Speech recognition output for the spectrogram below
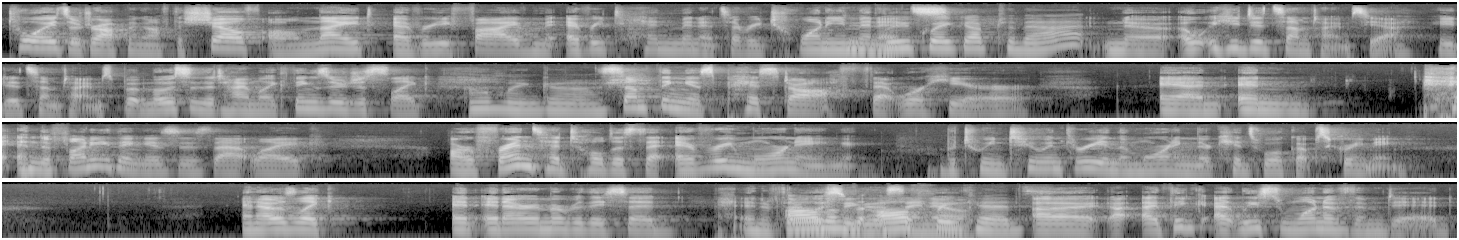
toys are dropping off the shelf all night. Every five, every ten minutes, every twenty Did minutes. Luke wake up to that? no, oh, he did sometimes. Yeah, he did sometimes, but most of the time, like things are just like Oh my gosh. something is pissed off that we're here and and and the funny thing is is that like our friends had told us that every morning between two and three in the morning their kids woke up screaming. And i was like and, and i remember they said and if they're All listening the- to this all they know. kids. uh, I- i think at least one of them did.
